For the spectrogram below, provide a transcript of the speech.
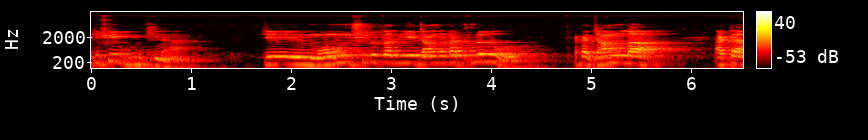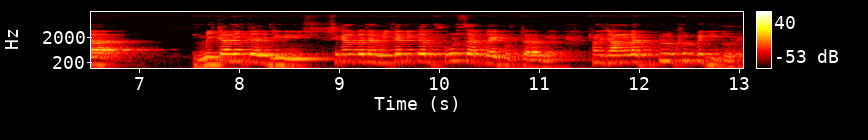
কিছুই বুঝছি না। যে মননশীলতা দিয়ে জানলাটা খুলে দেবো? একটা জানলা, একটা মেকানিক্যাল জিনিস, সেখানে তো একটা মেকানিক্যাল ফোর্স অ্যাপ্লাই করতে হবে। তাহলে জানলাটা খুলবে খুলবে কী করে?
